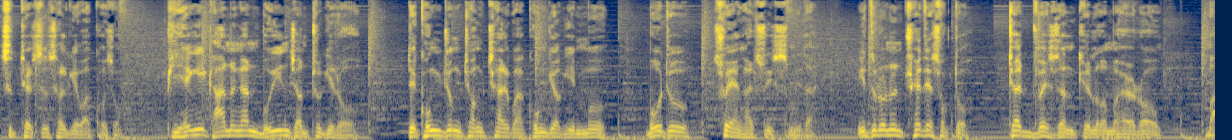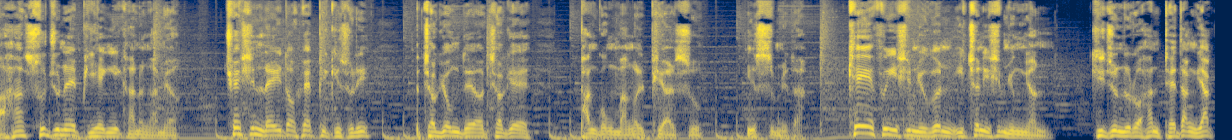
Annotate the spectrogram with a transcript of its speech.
스텔스 설계와 고속, 비행이 가능한 무인 전투기로 공중 정찰과 공격 임무 모두 수행할 수 있습니다. 이 드론은 최대 속도 10,000 km로 마하 수준의 비행이 가능하며 최신 레이더 회피 기술이 적용되어 적의 방공망을 피할 수 있습니다. KF-26은 2026년 기준으로 한 대당 약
